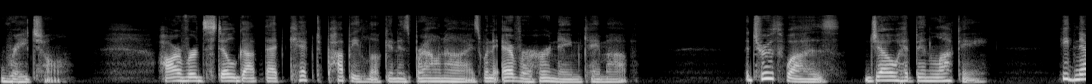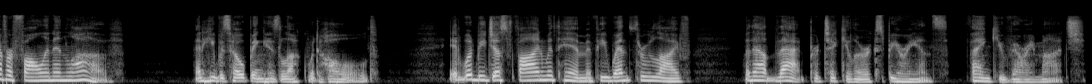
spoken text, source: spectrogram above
Rachel. Harvard still got that kicked puppy look in his brown eyes whenever her name came up. The truth was, Joe had been lucky. He'd never fallen in love. And he was hoping his luck would hold. It would be just fine with him if he went through life without that particular experience. Thank you very much.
